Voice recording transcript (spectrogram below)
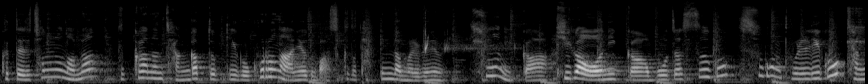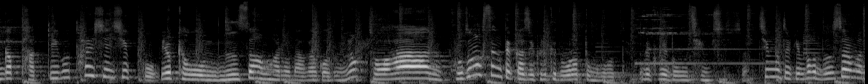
그때 첫눈 오면 북한은 장갑도 끼고 코로나 아니어도 마스크도 다 낀단 말이에요. 왜냐면 추우니까. 비가 오니까 모자 쓰고 수건 돌리고 장갑 다 끼고 털신 씻고 이렇게 하고 눈싸움 하러 나가거든요. 저 한 고등학생 때까지 그렇게 놀았던 것 같아요. 근데 그게 너무 재밌었어요. 친구들끼리 막 눈사람 만,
